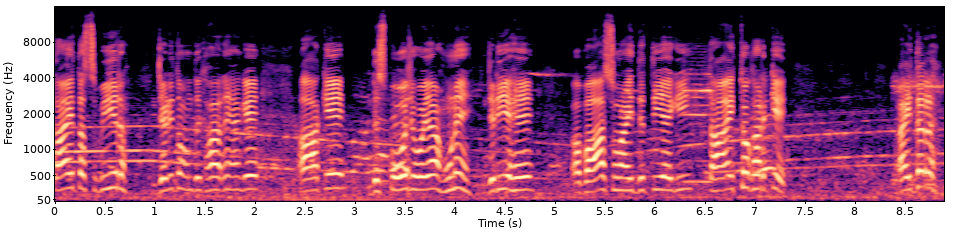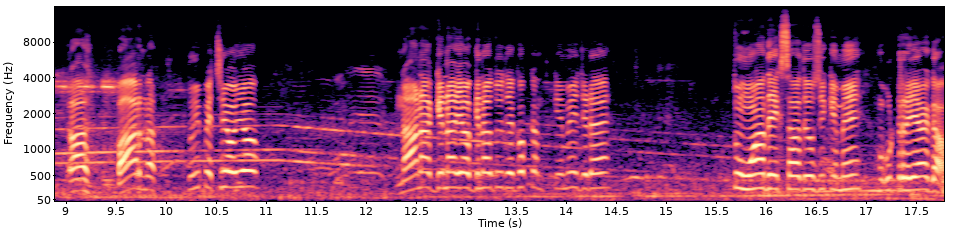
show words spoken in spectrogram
ਤਾਂ ਇਹ ਤਸਵੀਰ ਜਿਹੜੀ ਤੁਹਾਨੂੰ ਦਿਖਾ ਰਹੇ ਹਾਂਗੇ ਆ ਕੇ ਡਿਸਪੋਜ਼ ਹੋਇਆ ਹੁਣੇ, ਜਿਹੜੀ ਇਹ ਆਵਾਜ਼ ਸੁਣਾਈ ਦਿੱਤੀ ਹੈਗੀ, ਤਾਂ ਇੱਥੋਂ ਖੜ ਕੇ, ਇਧਰ ਬਾਹਰ ਨਾ, ਤੁਸੀਂ ਪਿੱਛੇ ਹੋ ਜਾਓ। ਨਾ ਨਾ, ਅੱਗੇ ਨਾ ਜਾਓ, ਅੱਗੇ ਨਾ ਤੁਸੀਂ ਦੇਖੋ ਕੰ- ਕਿਵੇਂ ਜਿਹੜਾ ਹੈ, ਧੂਆਂ ਦੇਖ ਸਕਦੇ ਹੋ ਤੁਸੀਂ ਕਿਵੇਂ ਉੱਡ ਰਿਹਾ ਹੈਗਾ।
